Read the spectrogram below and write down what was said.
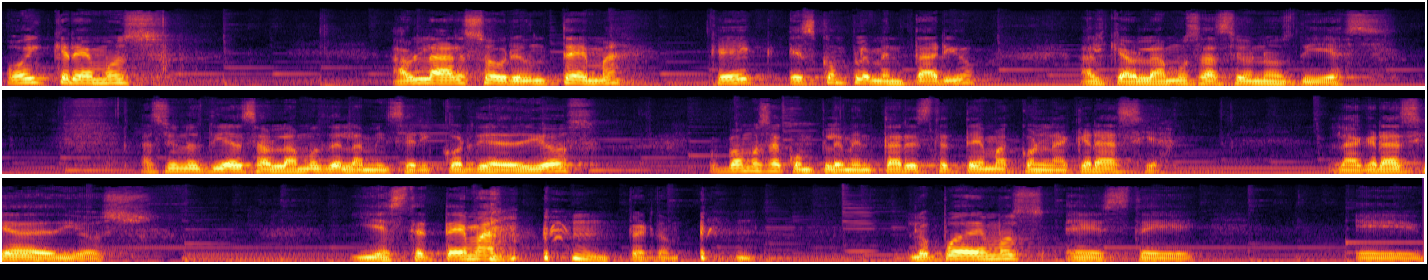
hoy queremos hablar sobre un tema que es complementario al que hablamos hace unos días. Hace unos días hablamos de la misericordia de Dios. vamos a complementar este tema con la gracia, la gracia de Dios. Y este tema, perdón, lo podemos este, eh,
